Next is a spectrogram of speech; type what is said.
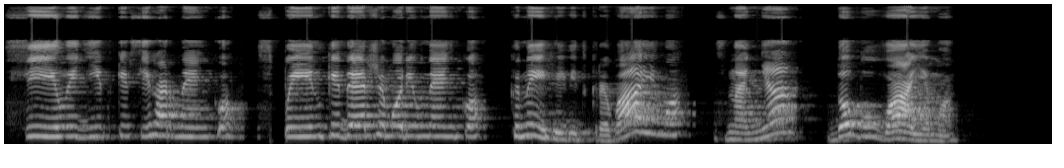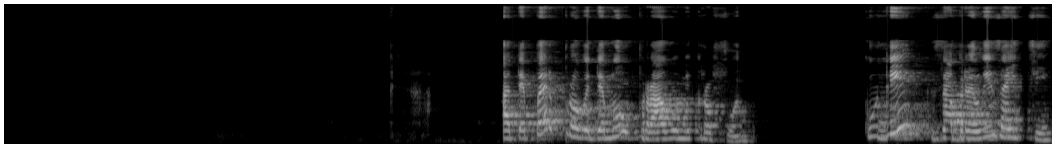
Сіли, дітки, всі гарненько, спинки держимо рівненько, книги відкриваємо, знання добуваємо. А тепер проведемо вправу мікрофон. Куди забрели зайці?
